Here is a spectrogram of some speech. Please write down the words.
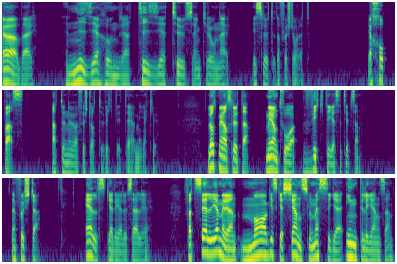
över 910 000 kronor i slutet av första året. Jag hoppas att du nu har förstått hur viktigt det är med EQ. Låt mig avsluta med de två viktigaste tipsen. Den första. Älska det du säljer. För att sälja med den magiska känslomässiga intelligensen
